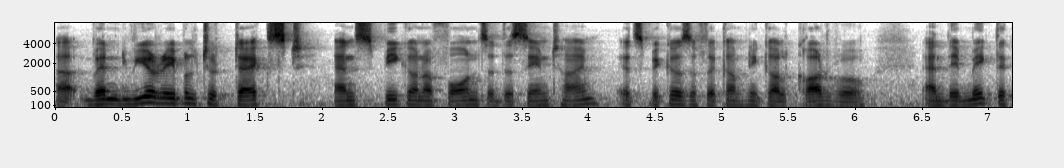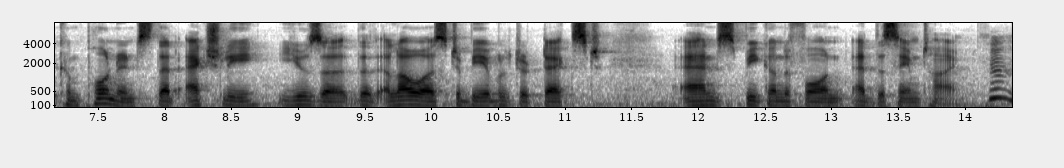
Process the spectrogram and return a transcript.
Uh, when we are able to text and speak on our phones at the same time, it's because of the company called Qorvo, and they make the components that actually use a, that allow us to be able to text and speak on the phone at the same time. Hmm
